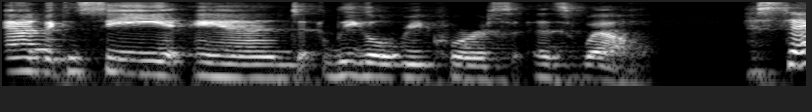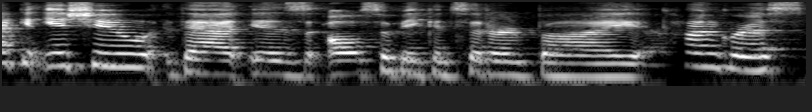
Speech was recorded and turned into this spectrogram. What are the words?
advocacy and legal recourse as well. The second issue that is also being considered by Congress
